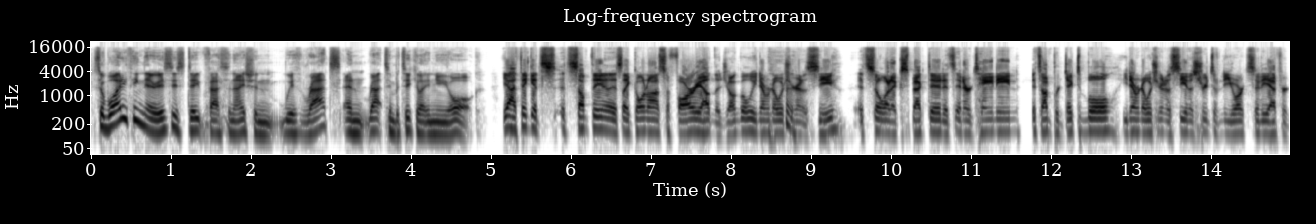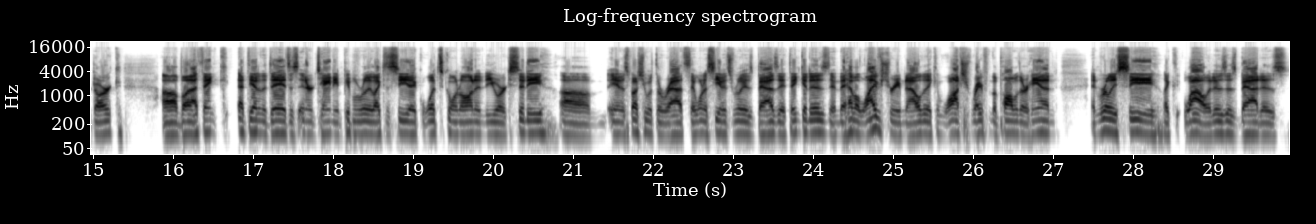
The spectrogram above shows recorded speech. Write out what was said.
So, why do you think there is this deep fascination with rats and rats in particular in New York? Yeah, I think it's it's something it's like going on a safari out in the jungle. You never know what you're going to see. It's so unexpected. It's entertaining. It's unpredictable. You never know what you're going to see in the streets of New York City after dark. Uh, but I think at the end of the day, it's just entertaining. People really like to see like what's going on in New York City, um, and especially with the rats, they want to see if it's really as bad as they think it is. And they have a live stream now they can watch right from the palm of their hand and really see like, wow, it is as bad as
